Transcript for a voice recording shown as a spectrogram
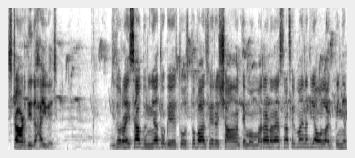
ਸਟਾਰਟ ਦੀ ਦਹਾਈ ਵਿੱਚ। ਜਦੋਂ ਰਾਈ ਸਾਹਿਬ ਦੁਨੀਆ ਤੋਂ ਗਏ ਤਾਂ ਉਸ ਤੋਂ ਬਾਅਦ ਫਿਰ ਸ਼ਾਨ ਤੇ ਮੁਹੰਮਦ ਰਾਣਾ ਇਸ ਤਰ੍ਹਾਂ ਫਿਲਮਾਂ ਇਹਨਾਂ ਦੀਆਂ ਆਉਣ ਲੱਗ ਪਈਆਂ।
